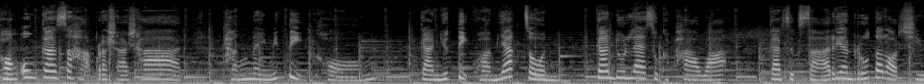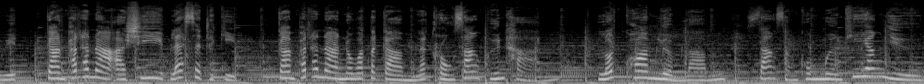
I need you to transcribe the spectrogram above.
ขององค์การสหประชาชาติ ทั้งในมิติของการยุติความยากจน การดูแลสุขภาวะ การศึกษาเรียนรู้ตลอดชีวิต การพัฒนาอาชีพและเศรษฐกิจ การพัฒนานวัตกรรมและโครงสร้างพื้นฐาน ลดความเหลื่อมล้ำ สร้างสังคมเมืองที่ยั่งยืน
